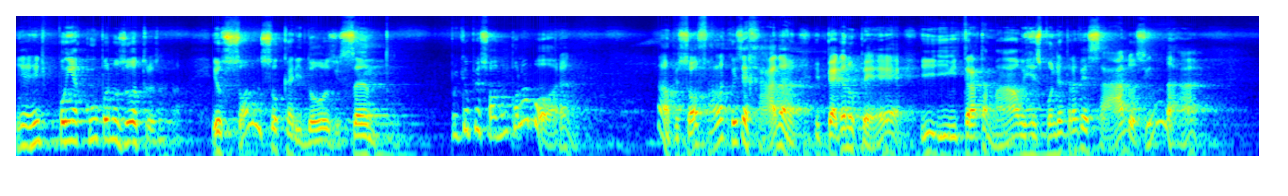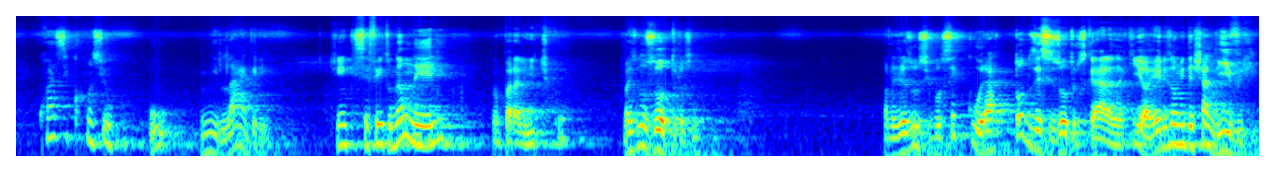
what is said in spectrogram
E a gente põe a culpa nos outros. Né? Eu só não sou caridoso e santo porque o pessoal não colabora. Não, o pessoal fala coisa errada e pega no pé e, e, trata mal e responde atravessado. Assim não dá. Quase como se o, o milagre tinha que ser feito não nele, no paralítico, mas nos outros. Né? Fala, Jesus, se você curar todos esses outros caras aqui, ó, eles vão me deixar livre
